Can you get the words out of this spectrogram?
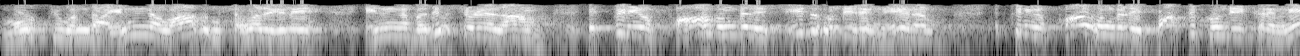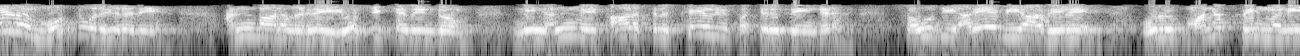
மூச்சு வந்தா என்ன வாகும் சகோதரிகளே என்ன பதில் சொல்லலாம்? எத்தனையோ பாவங்களை செய்து கொண்டிருக்கிற நேரம் எத்தனையோ பாவங்களை பார்த்துக் கொண்டிருக்கிற நேரம் மூத்து வருகிறது. அன்பானவர்களை யோசிக்க வேண்டும். நீங்க அண்மை காலத்துல கேள்விப்பட்டிருப்பீங்க சவுதி அரேபியாவிலே ஒரு மணப்பெண்மணி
